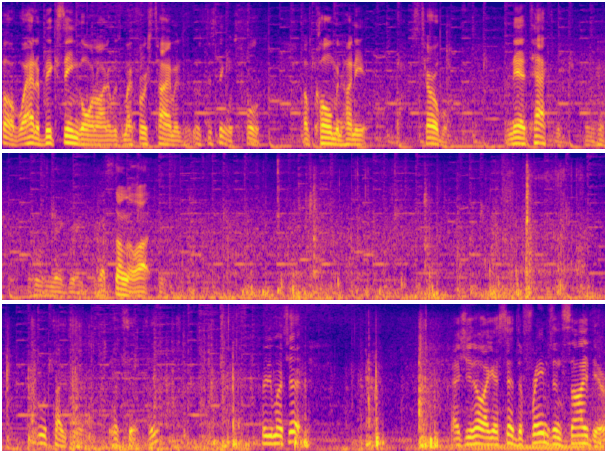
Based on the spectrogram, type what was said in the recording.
Oh, well, I had a big scene going on. It was my first time. It, was, this thing was full of comb and honey. It's terrible. And they attacked me. It wasn't that great. I got stung a lot. Too. Little tight there. That's it, see? Pretty much it. As you know, like I said, the frame's inside there.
